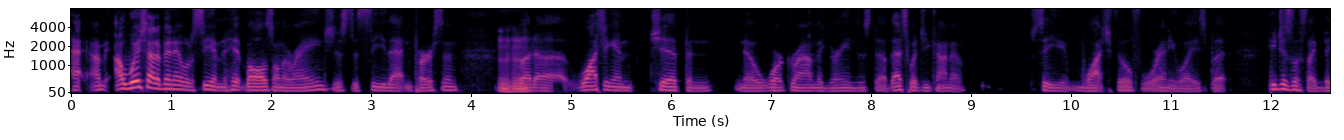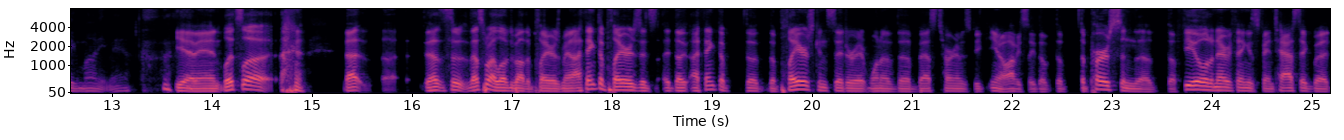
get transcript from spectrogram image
I mean, I wish I'd have been able to see him hit balls on the range just to see that in person. Mm-hmm. But uh, watching him chip and you know work around the greens and stuff, that's what you kind of see watch Phil for, anyways. But he just looks like big money, man. yeah, man. Let's uh that uh, that's that's what I loved about the players, man. I think the players, it's the, I think the, the the players consider it one of the best tournaments. You know, obviously the the the person, the the field, and everything is fantastic, but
